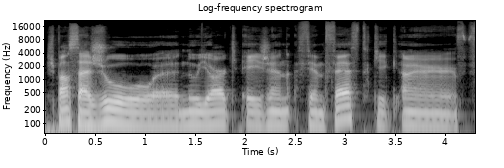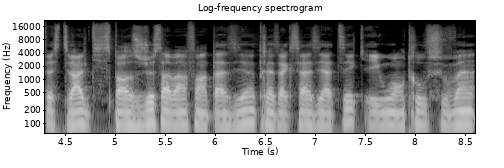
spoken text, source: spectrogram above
je pense que ça joue au euh, New York Asian Film Fest, qui est un festival qui se passe juste avant Fantasia, très axé asiatique, et où on trouve souvent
